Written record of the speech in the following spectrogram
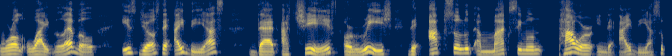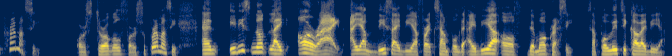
worldwide level is just the ideas that achieved or reached the absolute and maximum power in the idea supremacy or struggle for supremacy. And it is not like, all right, I am this idea, for example, the idea of democracy. It's a political idea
